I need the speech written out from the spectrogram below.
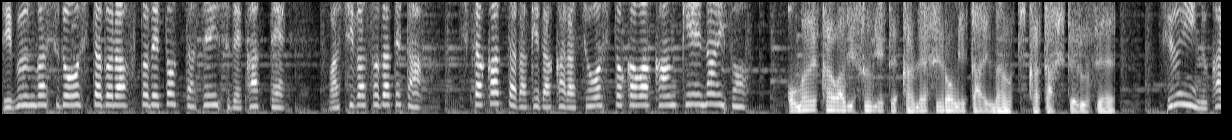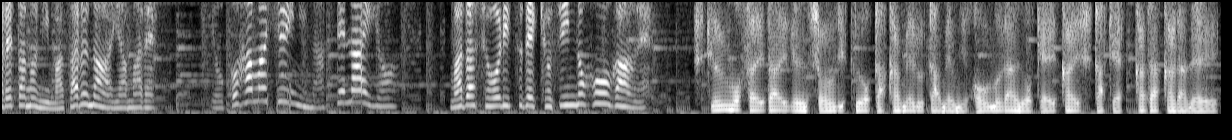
自分が主導したドラフトで取った選手で勝って、わしが育てた、したかっただけだから調子とかは関係ないぞ。お前変わりすぎて金城みたいな打ち方してるぜ。順位抜かれたのに混ざるな謝れ。横浜首位になってないよまだ勝率で巨人の方が上。地球も最大限勝率を高めるためにホームランを警戒した結果だからね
